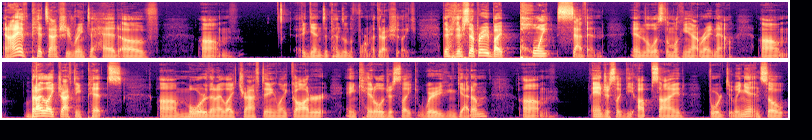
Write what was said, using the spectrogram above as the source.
And I have Pitts actually ranked ahead of, um, again, depends on the format. They're actually like, they're, they're separated by 0.7 in the list I'm looking at right now. Um, but I like drafting Pitts um, more than I like drafting like Goedert and Kittle, just like where you can get them, um, and just like the upside for doing it. And so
